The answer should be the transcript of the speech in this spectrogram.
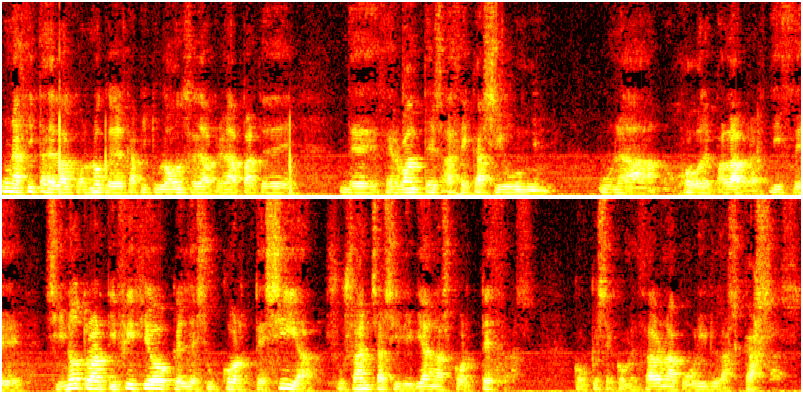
una cita del Alcornoque del capítulo 11 de la primera parte de, Cervantes hace casi un juego de palabras. Dice, sin otro artificio que el de su cortesía, sus anchas y livianas cortezas, con que se comenzaron a cubrir las casas.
